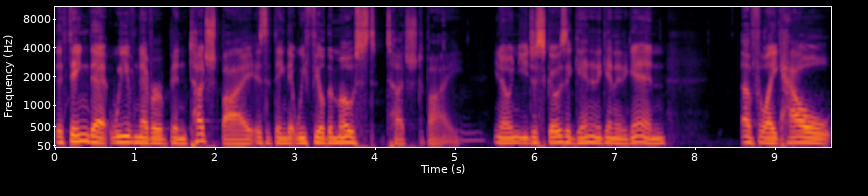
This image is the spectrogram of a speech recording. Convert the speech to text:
The thing that we've never been touched by is the thing that we feel the most touched by. Mm. You know, and it just goes again and again and again of like how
